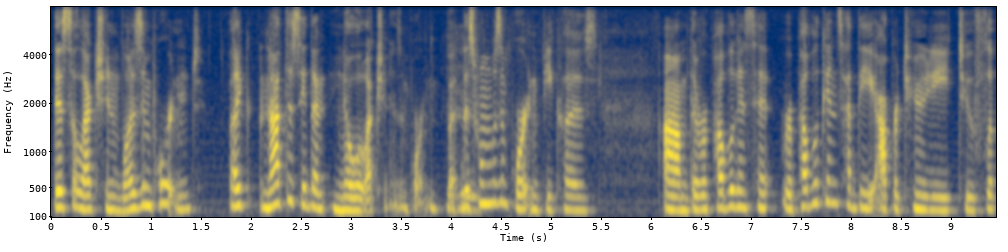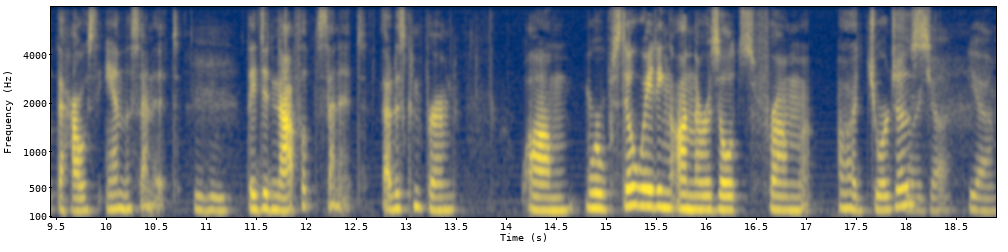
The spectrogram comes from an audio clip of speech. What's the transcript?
this election was important. Like, not to say that no election is important, but Mm-hmm. this one was important because um, the Republicans had, Republicans had the opportunity to flip the House and the Senate. Mm-hmm. They did not flip the Senate. That is confirmed. Um, we're still waiting on the results from uh, Georgia's. Georgia, yeah.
